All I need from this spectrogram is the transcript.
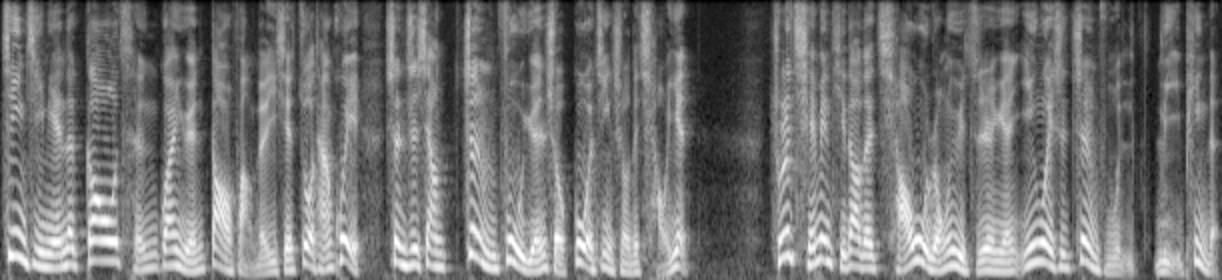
近几年的高层官员到访的一些座谈会，甚至像正副元首过境时候的乔宴，除了前面提到的侨务荣誉职人员，因为是政府礼聘的，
